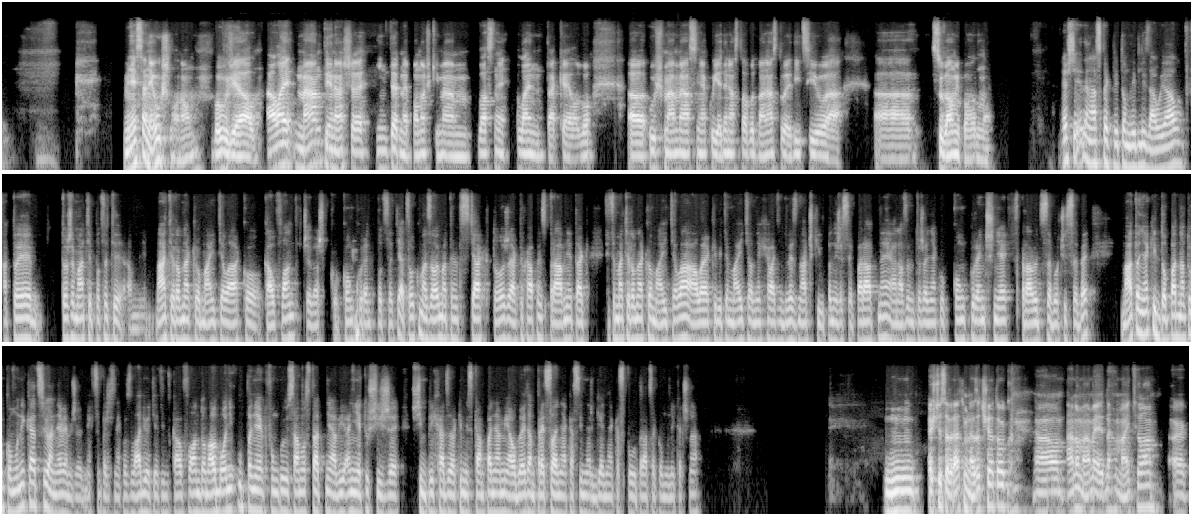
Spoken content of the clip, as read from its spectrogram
Mne sa neušlo, no, bohužiaľ. Ale mám tie naše interné ponožky, mám vlastne len také, lebo uh, už máme asi nejakú 11. alebo 12. edíciu a uh, sú veľmi pohodlné. Ešte jeden aspekt pri tom Lidli zaujal a to je to, že máte v podstate, máte rovnakého majiteľa ako Kaufland, čo je váš konkurent v podstate a celkom ma zaujíma ten vzťah toho, že ak to chápem správne, tak síce máte rovnakého majiteľa, ale keby ten majiteľ nechávate dve značky úplne že separátne a nazvem to, že nejako konkurenčne správajúce sa voči sebe, má to nejaký dopad na tú komunikáciu? Ja neviem, že nechcem, že sa nejako zľadujete tým Kauflandom, alebo oni úplne fungujú samostatne a vy ani netušíš, že s čím prichádzajú, akými s kampaňami, alebo je tam predsa nejaká synergia, nejaká spolupráca komunikačná? Mm, ešte sa vrátim na začiatok. Áno, máme jedného majiteľa,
